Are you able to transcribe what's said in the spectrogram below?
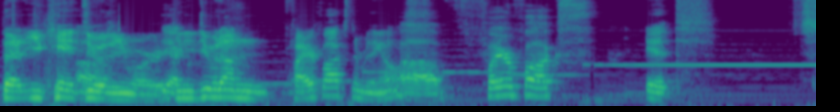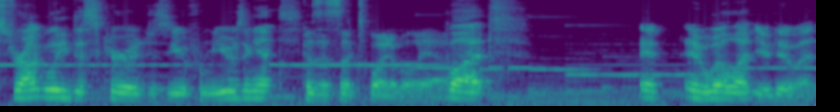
that you can't do Uh, it anymore. yeah. Can you do it on Firefox and everything else? Uh, Firefox, it strongly discourages you from using it, Because it's exploitable, yeah. but it it will let you do it.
